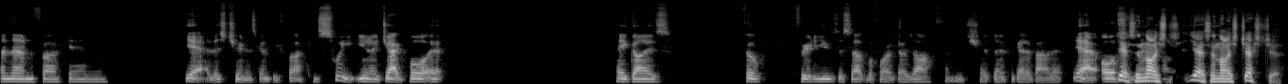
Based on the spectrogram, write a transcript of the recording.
And then fucking, yeah, this tuna's gonna be fucking sweet. You know, Jack bought it. Hey guys, feel free to use this up before it goes off and shit. Don't forget about it. Yeah, awesome. yeah, it's a nice. Yeah, it's a nice gesture.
